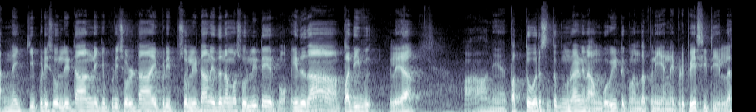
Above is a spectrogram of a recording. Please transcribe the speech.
அன்னைக்கு இப்படி சொல்லிட்டான் அன்னைக்கு இப்படி சொல்லிட்டான் இப்படி சொல்லிட்டான் இதை நம்ம சொல்லிகிட்டே இருப்போம் இதுதான் பதிவு இல்லையா? ஆ நீ பத்து வருஷத்துக்கு முன்னாடி நான் உங்கள் வீட்டுக்கு வந்தப்போ நீ என்னை இப்படி பேசிட்டு இல்லை.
